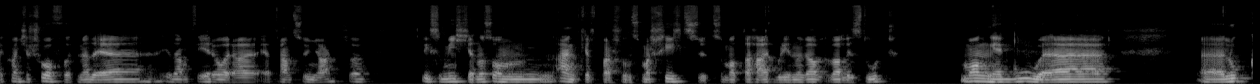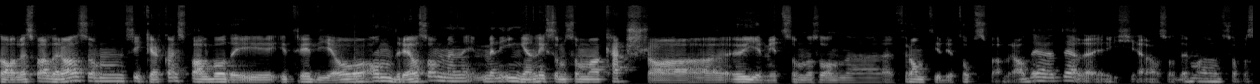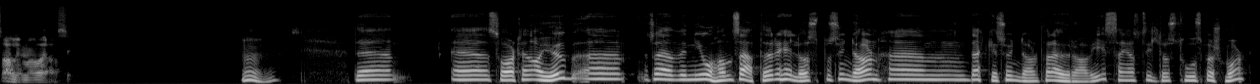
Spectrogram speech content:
Jeg kan ikke se for meg det i de fire åra jeg har trent Sunndalen liksom ikke noen sånn enkeltperson som har skilt seg ut som at det her blir noe veldig stort. Mange gode lokale spillere som sikkert kan spille både i, i tredje og andre og sånn, men, men, ingen liksom som har catcha øyet mitt som noen sånn uh, framtidige toppspillere. Det, det, er det ikke. altså. Det må såpass ærlig må være å si. Mm. Det Eh, svar til en Ayub. Eh, så er det Johan Sæter holder oss på Sunndalen. Eh, dekker Sunndalen for Auravis. Han har stilt oss to spørsmål.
